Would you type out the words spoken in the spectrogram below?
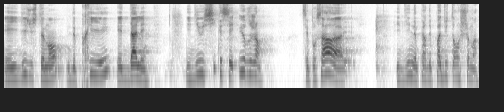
Et il dit justement de prier et d'aller. Il dit aussi que c'est urgent. C'est pour ça, euh, il dit ne perdez pas du temps en chemin,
